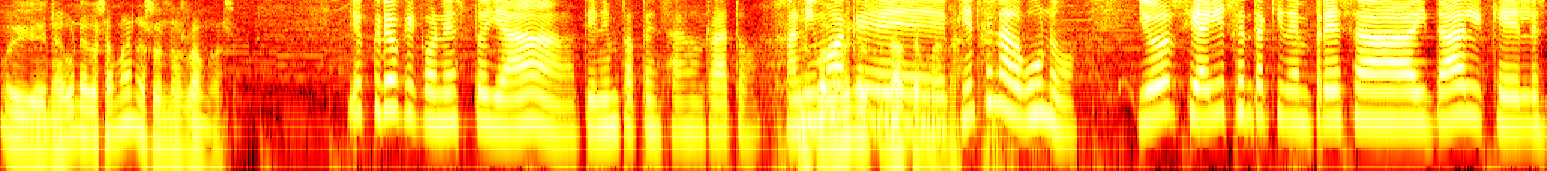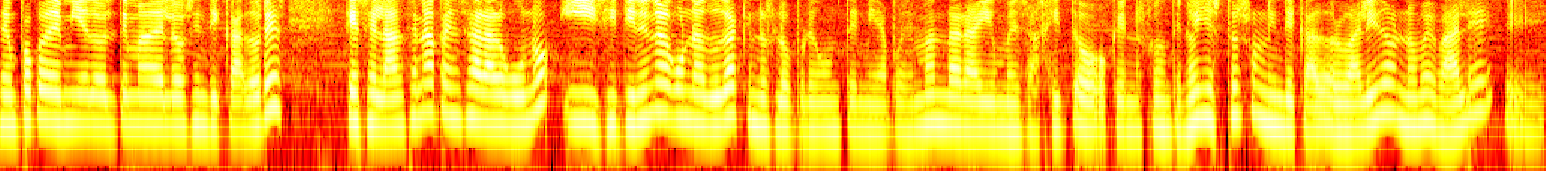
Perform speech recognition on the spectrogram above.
Muy bien, ¿alguna cosa más o nos vamos? Yo creo que con esto ya tienen para pensar un rato. Animo a que piensen alguno. Yo, si hay gente aquí de empresa y tal que les dé un poco de miedo el tema de los indicadores, que se lancen a pensar alguno y si tienen alguna duda que nos lo pregunten. Mira, pueden mandar ahí un mensajito o que nos pregunten, oye, ¿esto es un indicador válido? ¿No me vale? Eh,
